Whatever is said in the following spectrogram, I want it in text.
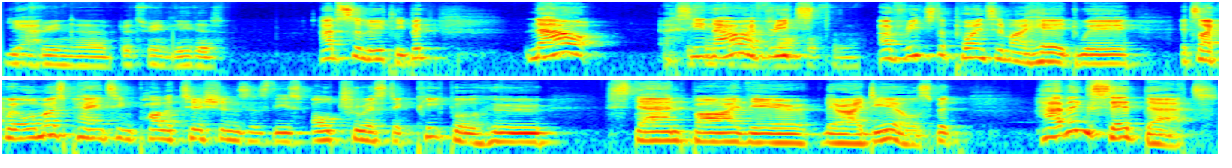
Yeah. between uh, between leaders. Absolutely, but now see now I've reached example for that. I've reached a point in my head where it's like we're almost painting politicians as these altruistic people who stand by their their ideals. But having said that,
